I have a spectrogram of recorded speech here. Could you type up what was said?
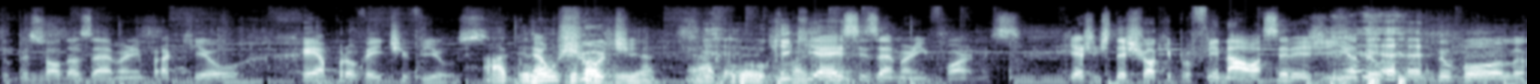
do pessoal da Xamarin para que eu reaproveite views. é um chute. É o que, que é esse Xamarin Forms? Que a gente deixou aqui pro final, a cerejinha do, do bolo.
